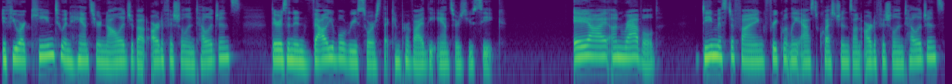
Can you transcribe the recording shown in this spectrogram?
If you are keen to enhance your knowledge about artificial intelligence, there is an invaluable resource that can provide the answers you seek. AI Unraveled Demystifying Frequently Asked Questions on Artificial Intelligence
